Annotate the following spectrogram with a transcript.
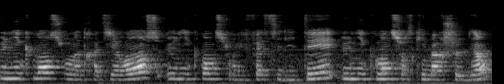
uniquement sur notre attirance, uniquement sur les facilités, uniquement sur ce qui marche bien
